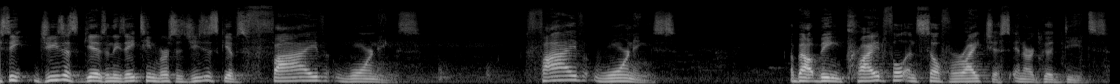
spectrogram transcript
see, Jesus gives, in these 18 verses, Jesus gives five warnings. Five warnings about being prideful and self righteous in our good deeds.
